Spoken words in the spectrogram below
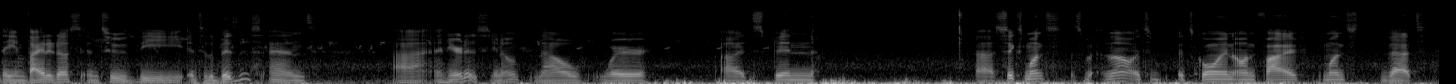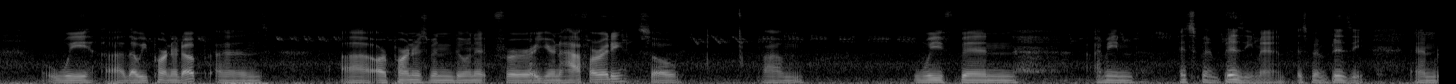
they invited us into the into the business. And uh, and here it is. You know, now where uh, it's been uh, six months. It's, no, it's it's going on five months that we uh, that we partnered up, and uh, our partner's been doing it for a year and a half already. So um, we've been, I mean, it's been busy, man. It's been busy, and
